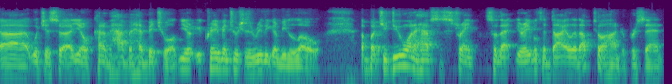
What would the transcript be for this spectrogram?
uh, which is, uh, you know, kind of hab- habitual, your, your, creative intuition is really going to be low. Uh, but you do want to have some strength so that you're able to dial it up to 100%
